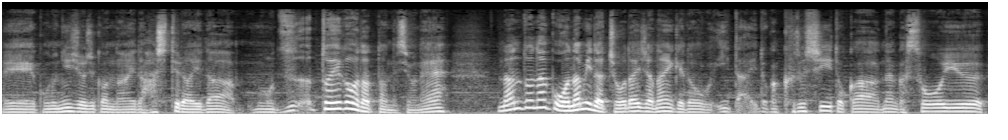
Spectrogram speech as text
えー、この24時間の間走ってる間もうずっと笑顔だったんですよね。なんとなくお涙ちょうだいじゃないけど痛いとか苦しいとかなんかそういう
